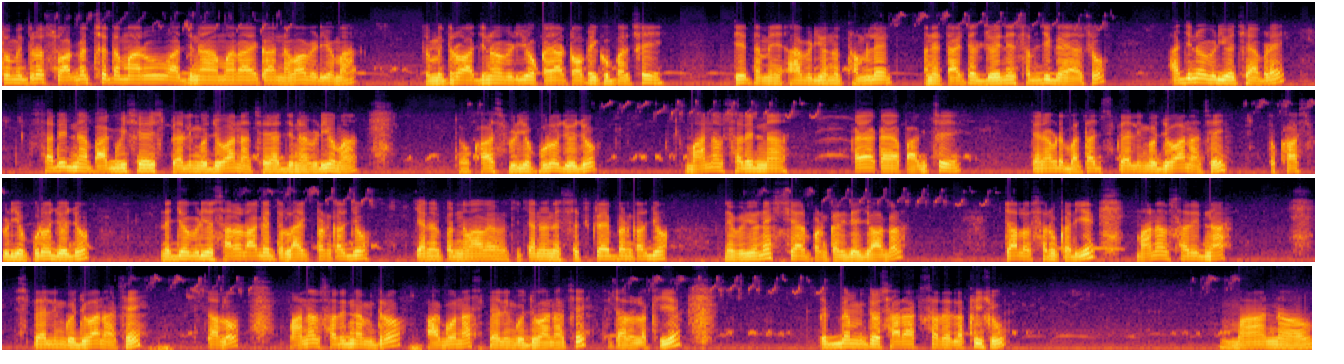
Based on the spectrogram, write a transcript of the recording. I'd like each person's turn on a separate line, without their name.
તો મિત્રો, સ્વાગત છે તમારું આજના અમારા એક આ નવા વિડીયોમાં. તો મિત્રો, આજનો વીડિયો કયા ટોપિક ઉપર છે તે તમે આ વિડીયોનું થંબલેલ અને ટાઇટલ જોઈને સમજી ગયા છો આજનો વીડિયો છે આપણે શરીરના ભાગ વિશે સ્પેલિંગો જોવાના છે આજના વિડીયોમાં. તો ખાસ વીડિયો પૂરો જોજો. માનવ શરીરના કયા કયા ભાગ છે તેને આપણે બધા જ સ્પેલિંગો જોવાના છે. તો ખાસ વીડિયો પૂરો જોજો. અને જો વીડિયો સારો લાગે તો લાઇક પણ કરજો. ચેનલ પર નવા આવ્યા હોય તો ચેનલને સબસ્ક્રાઈબ પણ કરજો ને વિડીયોને શેર પણ કરી દેજો આગળ. ચાલો શરૂ કરીએ. માનવ શરીરના સ્પેલિંગો જોવાના છે. ચાલો, માનવ શરીરના મિત્રો ભાગોના સ્પેલિંગો જોવાના છે. તો ચાલો લખીએ. એકદમ મિત્રો સારા અક્ષરે લખીશું. માનવ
